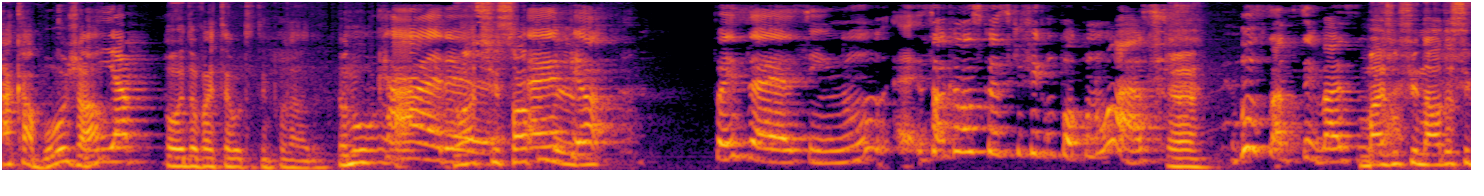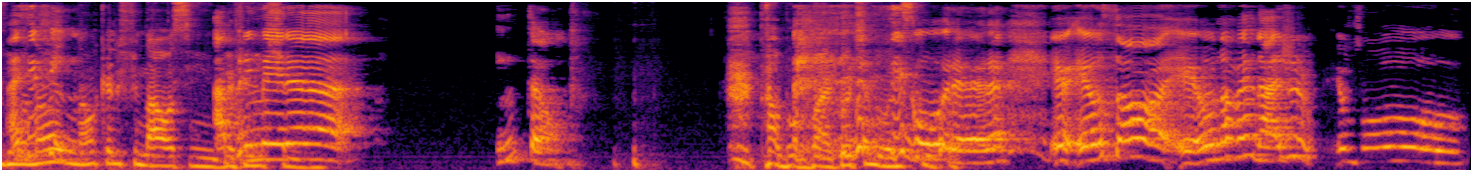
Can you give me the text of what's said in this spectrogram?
Acabou já? A Ou ainda vai ter outra temporada? Eu não. Cara, Eu assisti só a é primeira. pior. Pois é, assim, não... é, são aquelas coisas que ficam um pouco no ar. assim, É. Não sabe se vai se não Mas o final da segunda Mas, não, enfim, não aquele final assim. A definitivo. primeira. Então, Tá bom, vai, continua. segura, né? Eu, eu só. Eu, na verdade, eu vou.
